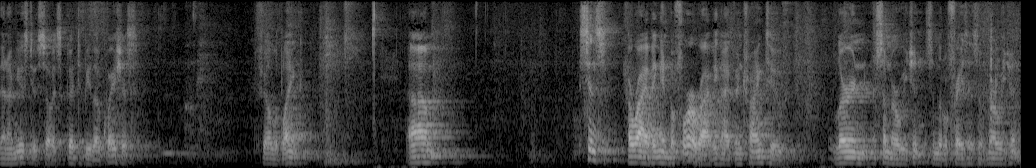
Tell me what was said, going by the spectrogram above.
than I'm used to, so it's good to be loquacious. Fill the blank. Um, since arriving and before arriving, I've been trying to learn some Norwegian, some little phrases of Norwegian.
